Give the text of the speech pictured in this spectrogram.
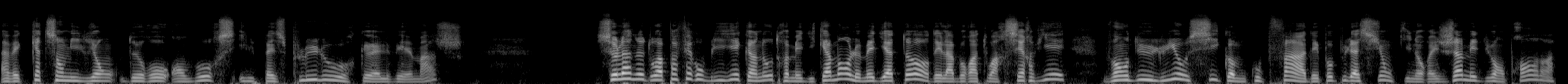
Avec 400 millions d'euros en bourse, il pèse plus lourd que LVMH. Cela ne doit pas faire oublier qu'un autre médicament, le Mediator des laboratoires Servier, vendu lui aussi comme coupe-fin à des populations qui n'auraient jamais dû en prendre,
